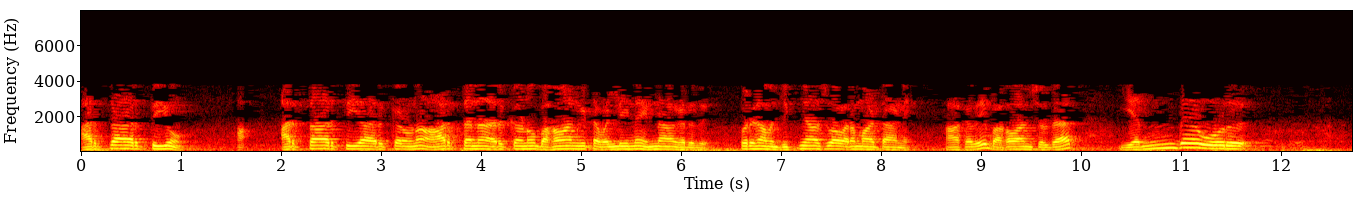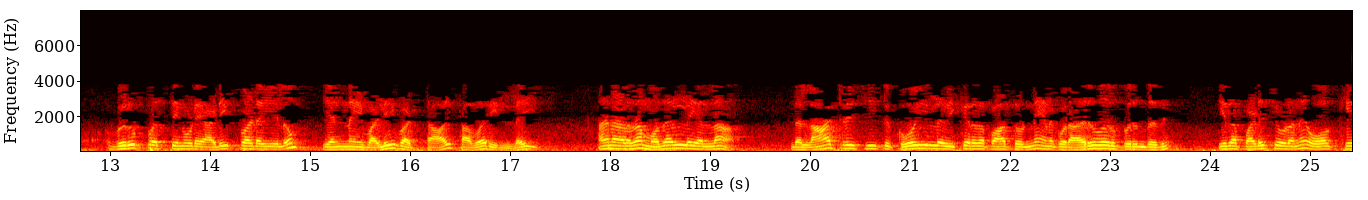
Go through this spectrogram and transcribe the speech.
அர்த்தார்த்தியும் அர்த்தார்த்தியா இருக்கணும் ஆர்த்தனா இருக்கணும். பகவான் கிட்ட வள்ளின்னா என்ன ஆகிறது? பிறகு அவன் ஜிக்யாசுவா வரமாட்டானே. ஆகவே பகவான் சொல்றார் எந்த ஒரு விருப்பத்தினுடைய அடிப்படையிலும் என்னை வழிபட்டால் தவறில்லை. அதனாலதான் முதல்ல எல்லாம் இந்த லாட்ரி சீட்டு கோயில்ல விக்கிறத பார்த்த உடனே எனக்கு ஒரு அருவறுப்பு இருந்தது. இத படிச்ச உடனே ஓகே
